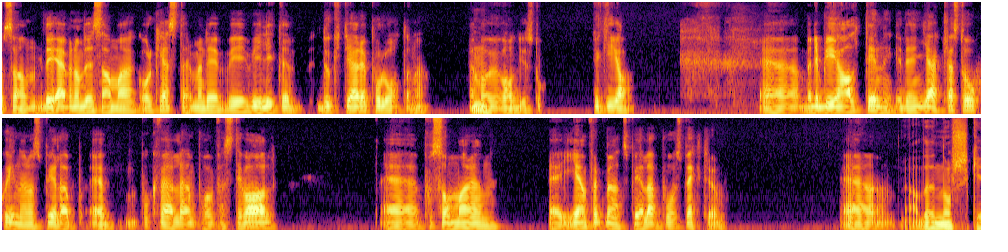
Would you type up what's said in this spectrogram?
Som, det, även om det är samma orkester, men det, vi, vi är lite duktigare på låtarna än vad vi var just då, tycker jag. Eh, men det blir ju alltid en, det är en jäkla stor skillnad att spela på, eh, på kvällen på en festival eh, på sommaren jämfört med att spela på Spektrum. Eh, Ja, det norske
